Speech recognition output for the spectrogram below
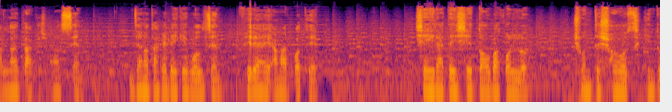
আল্লাহ তাকে শোনাচ্ছেন, যেন তাকে ডেকে বলছেন, ফিরে আয় আমার পথে। সেই রাতেই সে তওবা করল। শুনতে সহজ, কিন্তু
